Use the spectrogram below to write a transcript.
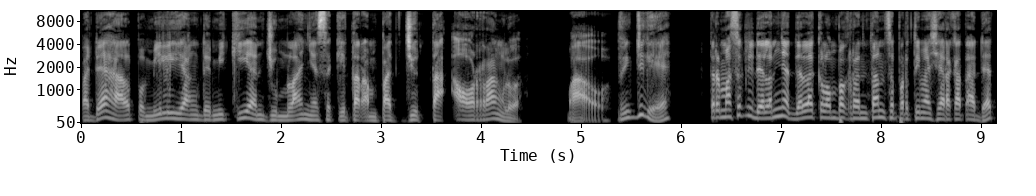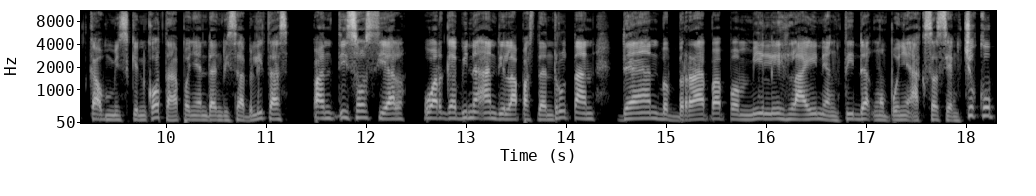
Padahal pemilih yang demikian jumlahnya sekitar 4 juta orang loh. Wow, ini juga ya. Termasuk di dalamnya adalah kelompok rentan seperti masyarakat adat, kaum miskin kota, penyandang disabilitas, panti sosial, warga binaan di lapas dan rutan, dan beberapa pemilih lain yang tidak mempunyai akses yang cukup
